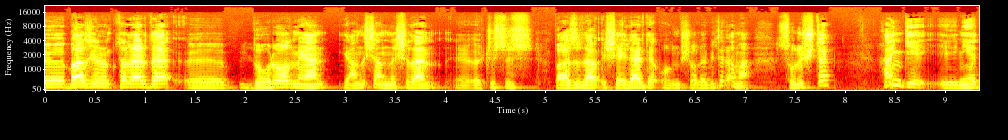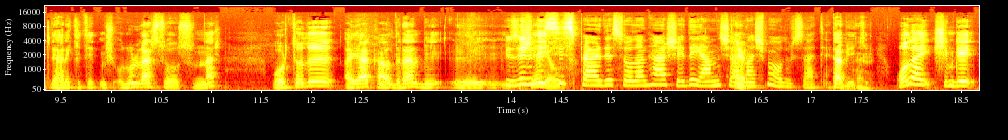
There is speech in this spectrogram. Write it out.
e, bazı noktalarda e, doğru olmayan, yanlış anlaşılan, e, ölçüsüz bazı da şeyler de olmuş olabilir ama sonuçta hangi e, niyetle hareket etmiş olurlarsa olsunlar ortalığı ayağa kaldıran bir e, Üzerinde şey oldu. sis perdesi olan her şeyde yanlış anlaşma evet. olur zaten. Tabii ki. Evet. Olay şimdi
